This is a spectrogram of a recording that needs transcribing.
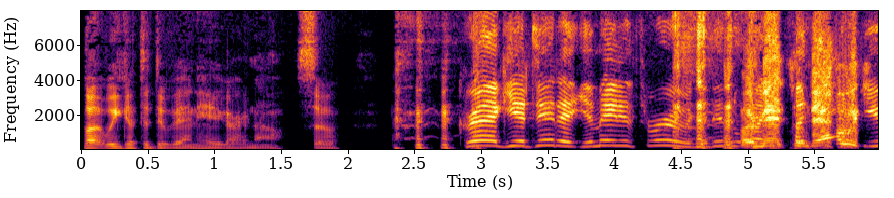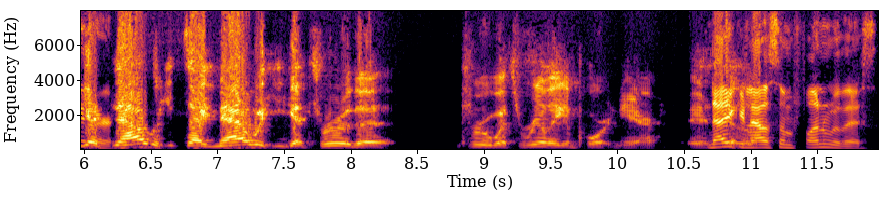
But we get to do Van Hagar now, so Greg, you did it. You made it through. You didn't Oh like man, so now we can get now we can like now we can get through the through what's really important here. It's Now you the- can have some fun with this.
